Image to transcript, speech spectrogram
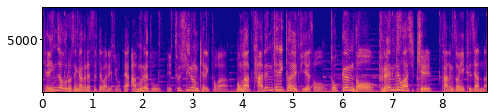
개인적으로 생각을 했을 때 말이죠. 아무래도 이 투쉬룸 캐릭터가 뭔가 다른 캐릭터에 비해서 조금 더 브랜드화 시킬 가능성이 크지 않나.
